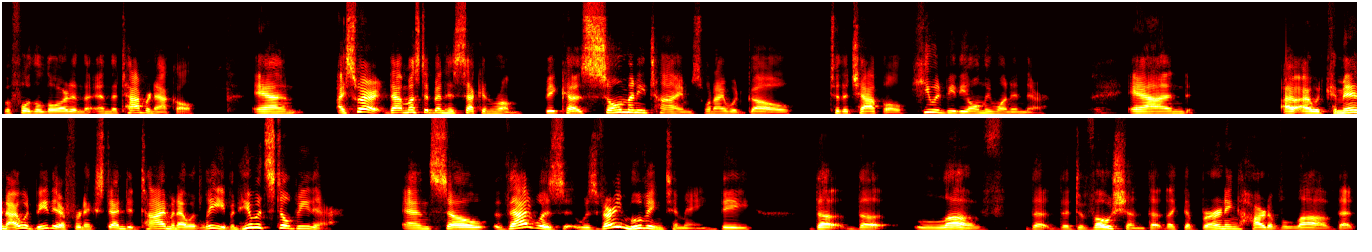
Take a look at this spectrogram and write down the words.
before the Lord in the, in the tabernacle. And I swear that must have been his second room because so many times when I would go to the chapel, he would be the only one in there. And I, I would come in, I would be there for an extended time and I would leave and he would still be there. And so that was was very moving to me. The the the love, the the devotion, that like the burning heart of love that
